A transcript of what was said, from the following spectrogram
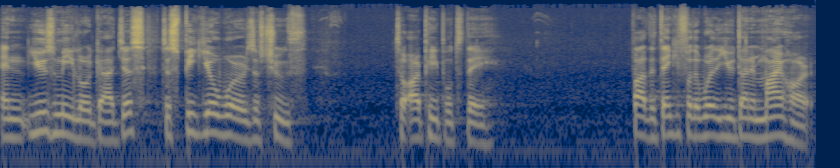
And use me, Lord God, just to speak your words of truth to our people today. Father, thank you for the word that you've done in my heart.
